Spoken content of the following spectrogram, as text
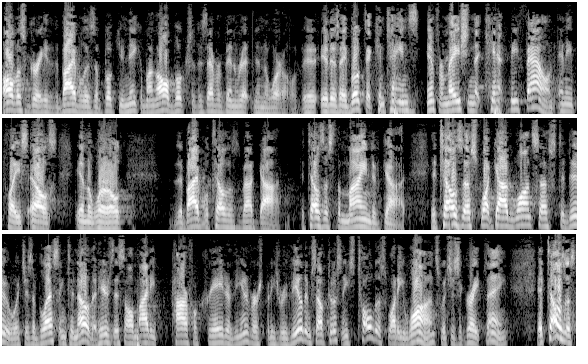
all of us agree that the Bible is a book unique among all books that has ever been written in the world. It, it is a book that contains information that can't be found anyplace else in the world. The Bible tells us about God. It tells us the mind of God. It tells us what God wants us to do, which is a blessing to know that here's this almighty, powerful creator of the universe, but he's revealed himself to us and he's told us what he wants, which is a great thing. It tells us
